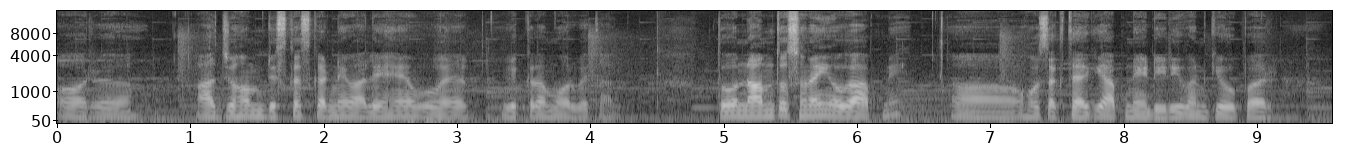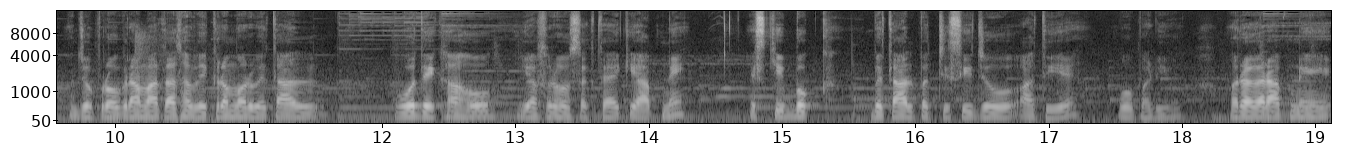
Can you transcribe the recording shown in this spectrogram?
और आज जो हम डिस्कस करने वाले हैं वो है विक्रम और बेताल। तो नाम तो सुना ही होगा आपने। आ, हो सकता है कि आपने डी डी वन के ऊपर जो प्रोग्राम आता था विक्रम और बेताल वो देखा हो या फिर हो सकता है कि आपने इसकी बुक बेताल पच्चीसी जो आती है वो पढ़ी हो। और अगर आपने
